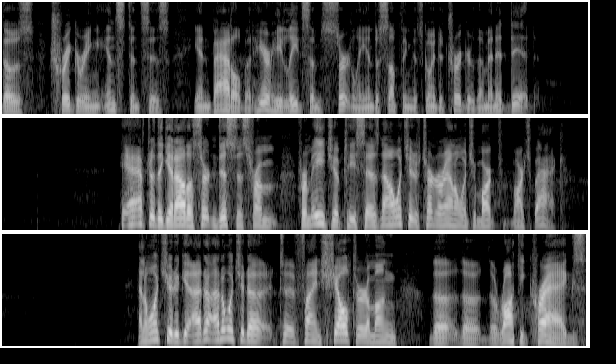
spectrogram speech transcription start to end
those triggering instances in battle. But here he leads them certainly into something that's going to trigger them, and it did. After they get out a certain distance from, from Egypt, he says, Now I want you to turn around, I want you to march, march back. And I want you to get, I don't, I don't want you to, to find shelter among the, the, the rocky crags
